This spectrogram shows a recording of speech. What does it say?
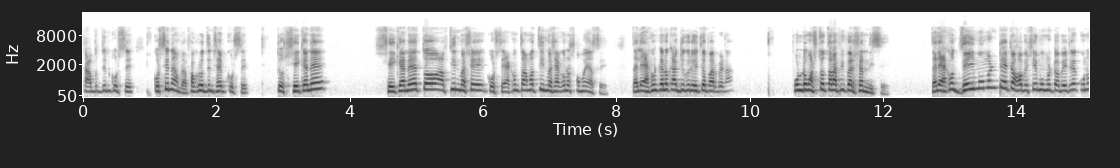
শাহাবুদ্দিন করছে, করছি না আমরা, ফখরুদ্দিন সাহেব করছে। তো সেখানে সেইখানে তো তিন মাসে করছে, এখন তো আমার তিন মাসে এখনও সময় আছে। তাহলে এখন কেন কার্যকরী হইতে পারবে না? পনেরো মাস তো তারা প্রিপারেশন নিছে। তাহলে এখন যেই মোমেন্টে এটা হবে, সেই মোমেন্ট হবে। এটা কোনো,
